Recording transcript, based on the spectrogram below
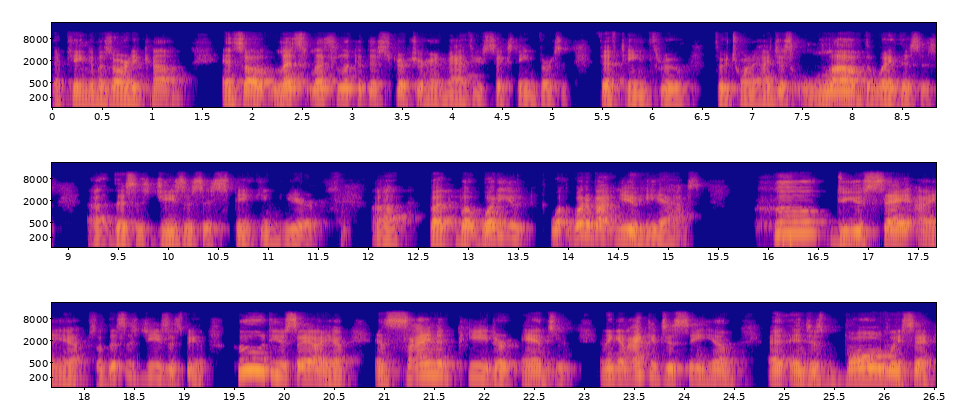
The kingdom has already come. And so let's let's look at this scripture here in Matthew 16 verses 15 through through 20. I just love the way this is uh, this is Jesus is speaking here. Uh, but but what do you what, what about you? He asked. Who do you say I am? So this is Jesus speaking. Who do you say I am? And Simon Peter answered. And again, I could just see him and, and just boldly saying,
